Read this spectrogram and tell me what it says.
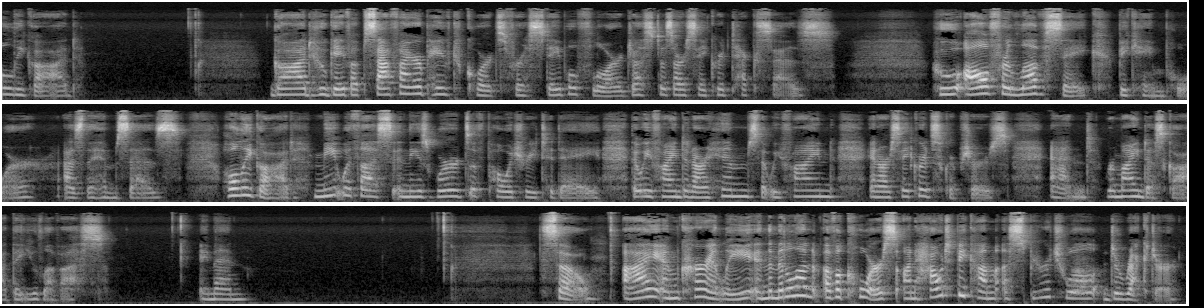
holy God. God who gave up sapphire paved courts for a stable floor, just as our sacred text says, who all for love's sake became poor, as the hymn says. Holy God, meet with us in these words of poetry today that we find in our hymns, that we find in our sacred scriptures, and remind us, God, that you love us. Amen. So, I am currently in the middle of a course on how to become a spiritual director.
